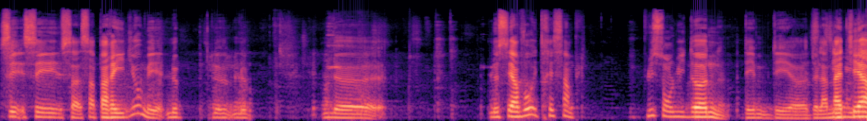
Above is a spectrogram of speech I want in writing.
c'est c'est ça, ça paraît idiot mais le le, le le le cerveau est très simple. Plus on lui donne des, des, euh, de la matière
